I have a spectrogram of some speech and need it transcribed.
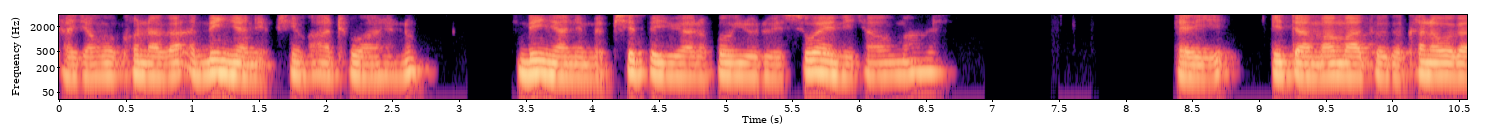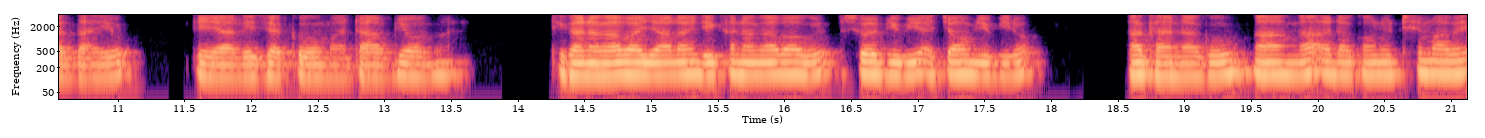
ဒါကြောင့်မို့ခုနကအသိဉာဏ်နဲ့ဖြစ်မှအထူရတယ်နော်အသိဉာဏ်နဲ့မဖြစ်သေးရတော့ဘုန်းကြီးတို့တွေဆွဲနေကြအောင်ပါပဲ အဲဒီဣတမမသုခန္ဓဝကတန်ယု149မှာဒါပြောသွားဒီခန္ဓာ၅ပါးရလိုက်ဒီခန္ဓာ၅ပါးကိုအစွဲပြုပြီးအကြောင်းပြုပြီးတော့ငါခန္ဓာကိုငါငါအတ္တကောင်လို့ထင်ပါပဲ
